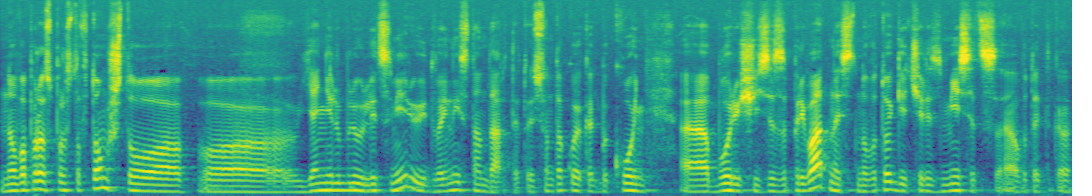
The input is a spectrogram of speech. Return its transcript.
но вопрос просто в том, что э, я не люблю лицемерию и двойные стандарты, то есть он такой как бы конь, э, борющийся за приватность, но в итоге через месяц, э, вот это,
